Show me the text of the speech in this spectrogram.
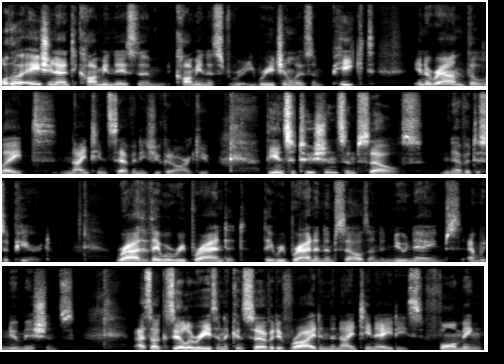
Although Asian anti communism, communist regionalism peaked in around the late 1970s, you could argue, the institutions themselves never disappeared. Rather, they were rebranded. They rebranded themselves under new names and with new missions as auxiliaries in the conservative right in the 1980s, forming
